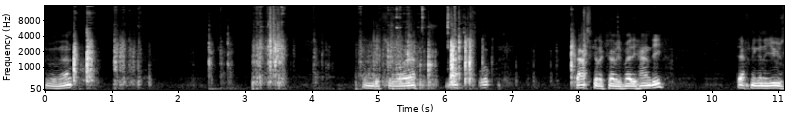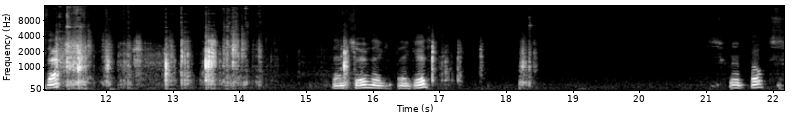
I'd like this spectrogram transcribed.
Two of them. Bit of wire. That, whoop, that's going to come in very handy. Definitely going to use that. Them too, they, they're good. Screw bolts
